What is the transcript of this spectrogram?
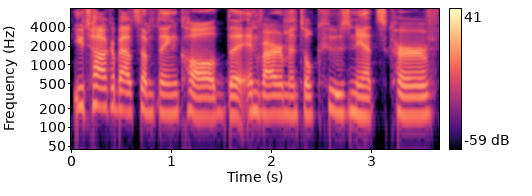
you talk about something called the environmental Kuznets curve.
